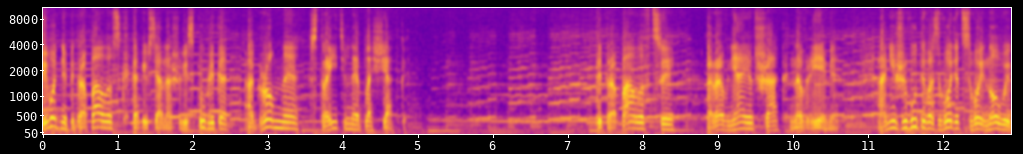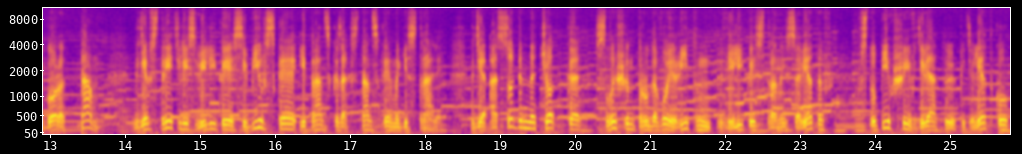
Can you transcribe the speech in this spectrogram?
Сегодня Петропавловск, как и вся наша республика, огромная строительная площадка. Петропавловцы равняют шаг на время. Они живут и возводят свой новый город там, где встретились Великая Сибирская и Трансказахстанская магистрали, где особенно четко слышен трудовой ритм великой страны Советов, вступившей в девятую пятилетку,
